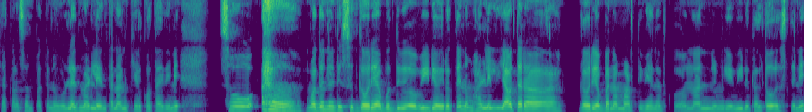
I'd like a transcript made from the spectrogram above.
ಸಕಲ ಸಂಪತ್ತನ್ನು ಒಳ್ಳೇದು ಮಾಡಲಿ ಅಂತ ನಾನು ಕೇಳ್ಕೊತಾ ಇದ್ದೀನಿ. ಸೊ, ಮೊದಲನೇ ದಿವಸದ ಗೌರಿ ಹಬ್ಬದ ವೀಡಿಯೋ ಇರುತ್ತೆ. ನಮ್ಮ ಹಳ್ಳೀಲಿ ಯಾವ ಥರ ಗೌರಿ ಹಬ್ಬನ ಮಾಡ್ತೀವಿ ಅನ್ನೋದಕ್ಕೂ ನಾನು ನಿಮಗೆ ವೀಡಿಯೋದಲ್ಲಿ ತೋರಿಸ್ತೀನಿ.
